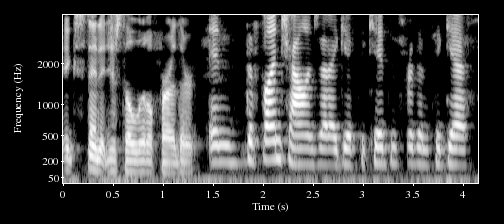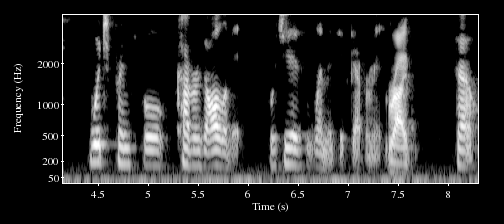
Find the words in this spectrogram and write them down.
extend it just a little further. and the fun challenge that i give to kids is for them to guess which principle covers all of it which is limited government Right. so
